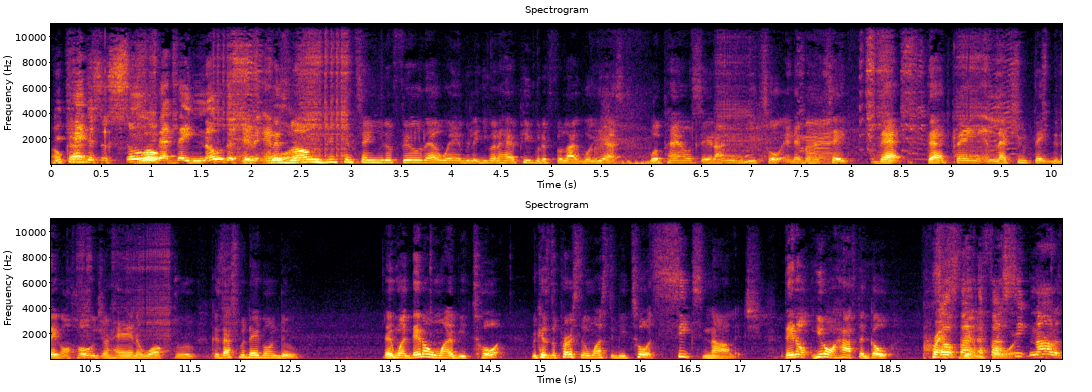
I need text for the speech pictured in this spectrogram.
You Okay. can't just assume Well- that they know that And, and as long as you continue to feel that way, and be like, you're gonna have people that feel like, well, yes, what Pound said, I need to be taught, and they're gonna Man. take that that thing and let you think that they're gonna hold your hand and walk through, because that's what they're gonna do. They want they don't want to be taught because the person who wants to be taught seeks knowledge. They don't. You don't have to go press so if I, them if for I it. seek knowledge,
